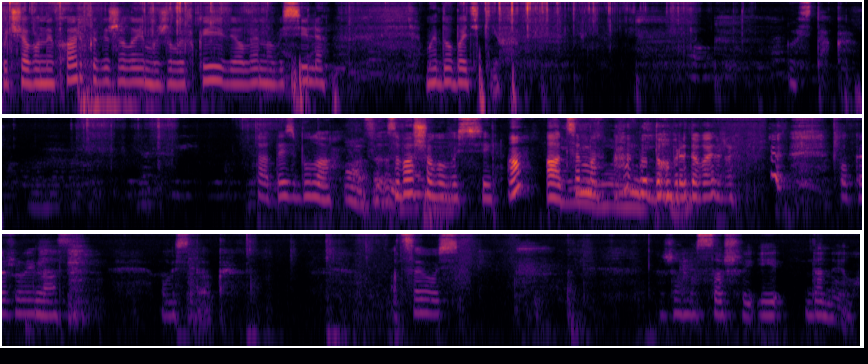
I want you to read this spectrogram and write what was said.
Хоча вони в Харкові жили, ми жили в Києві, але на весілля ми до батьків. Ось так. Так, десь була. А, З, з вашого весілля. А? А, це ми. Ну добре, давай вже покажу і нас. Ось так. А це ось Жанна з Сашою і Данило.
